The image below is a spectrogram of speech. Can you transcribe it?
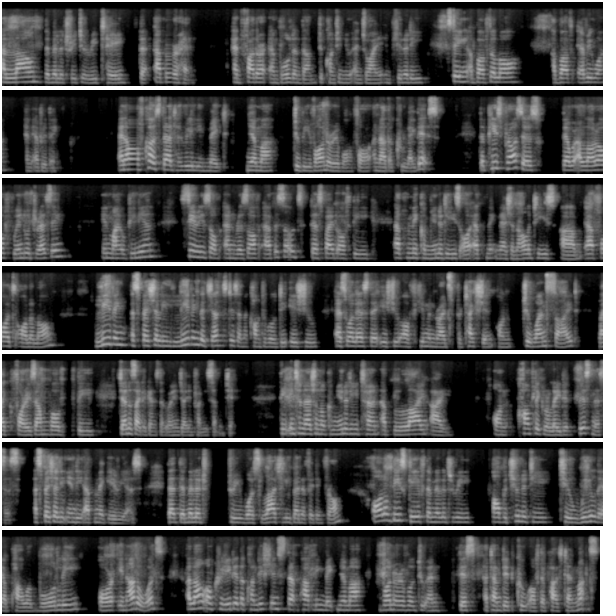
allowing the military to retain the upper hand and further embolden them to continue enjoying impunity, staying above the law, above everyone and everything. And of course, that really made Myanmar to be vulnerable for another coup like this. The peace process, there were a lot of window dressing, in my opinion, series of unresolved episodes, despite of the ethnic communities or ethnic nationalities um, efforts all along, leaving, especially leaving the justice and accountability issue, as well as the issue of human rights protection on to one side, like for example, the genocide against the Rohingya in 2017. The international community turned a blind eye on conflict-related businesses, especially in the ethnic areas that the military was largely benefiting from. All of these gave the military opportunity to wield their power boldly, or in other words, allow or created the conditions that partly make Myanmar vulnerable to this attempted coup of the past 10 months.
